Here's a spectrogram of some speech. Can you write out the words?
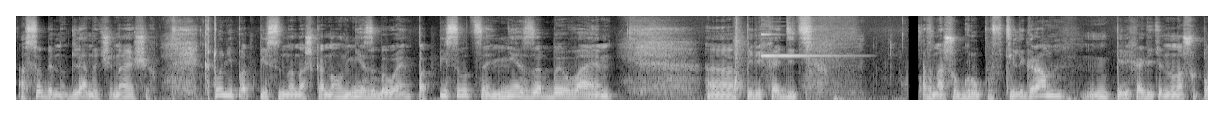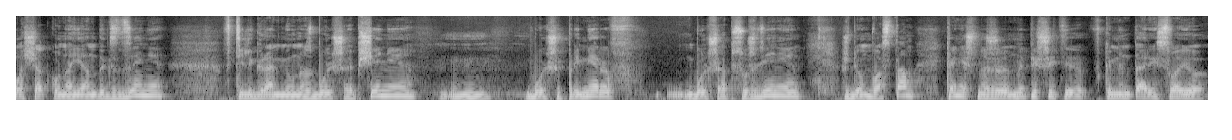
особенно для начинающих. Кто не подписан на наш канал, не забываем подписываться, не забываем э, переходить в нашу группу в Телеграм, переходите на нашу площадку на Яндекс.Дзене. В Телеграме у нас больше общения, больше примеров, больше обсуждения. Ждем вас там. Конечно же, напишите в комментарии свое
